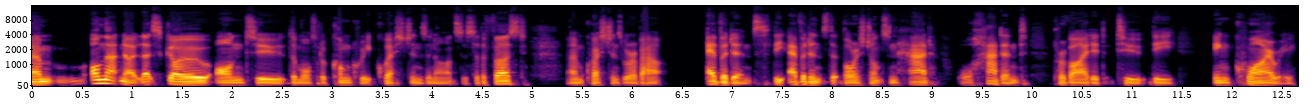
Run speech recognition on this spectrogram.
Um, on that note, let's go on to the more sort of concrete questions and answers. So the first um, questions were about evidence, the evidence that Boris Johnson had or hadn't provided to the inquiry.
